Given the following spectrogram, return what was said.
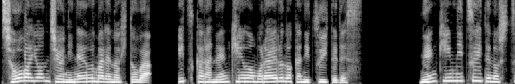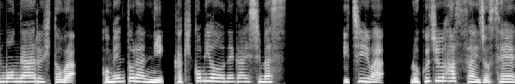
昭和42年生まれの人はいつから年金をもらえるのかについてです。年金についての質問がある人は、コメント欄に書き込みをお願いします。1位は、68歳女性、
